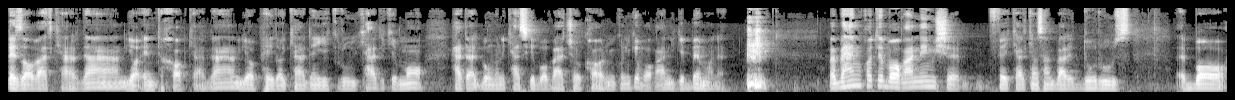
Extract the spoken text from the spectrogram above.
قضاوت کردن یا انتخاب کردن یا پیدا کردن یک روی کردی که ما حداقل به عنوان کسی که با بچه ها کار می‌کنیم که واقعا دیگه بمانه. و به همین خاطر واقعا نمیشه فکر کرد که مثلا برای دو روز با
